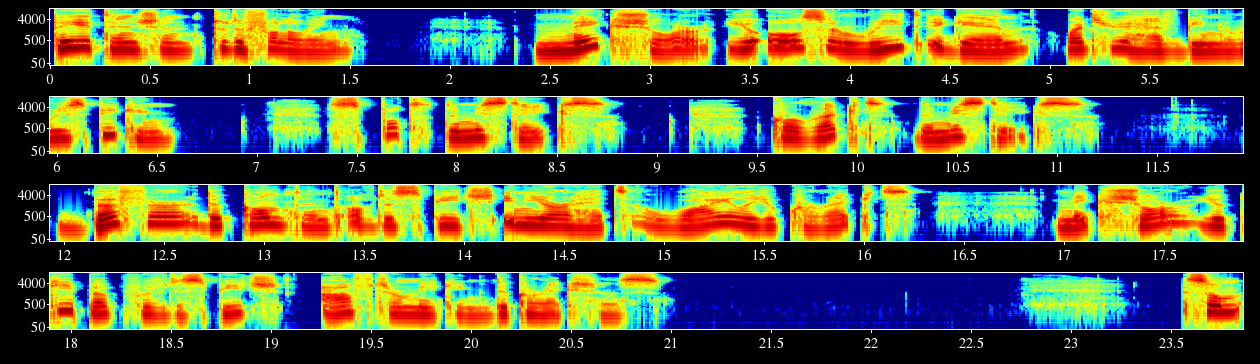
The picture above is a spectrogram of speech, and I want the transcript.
Pay attention to the following. Make sure you also read again what you have been re-speaking. Spot the mistakes. Correct the mistakes. Buffer the content of the speech in your head while you correct Make sure you keep up with the speech after making the corrections. Some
